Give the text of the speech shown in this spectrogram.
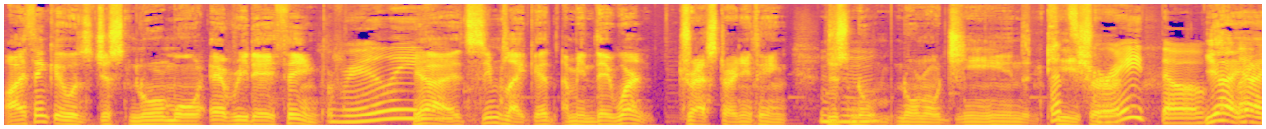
I think it was just normal everyday thing. Really? Yeah, it seemed like it. I mean, they weren't dressed or anything, just no, normal jeans and Mm-hmm. That's t-shirt. great, though. Yeah, Like, yeah, yeah.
